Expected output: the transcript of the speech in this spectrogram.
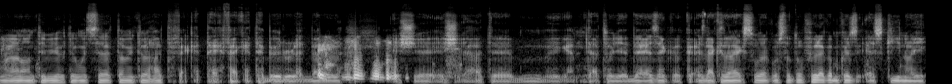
olyan antibiotikumot szeret, amitől hát fekete, fekete bőrű lett belőle. és, és hát igen, tehát hogy, de ezek, ezek a legszórakoztató, főleg amikor ez, ez kínai,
